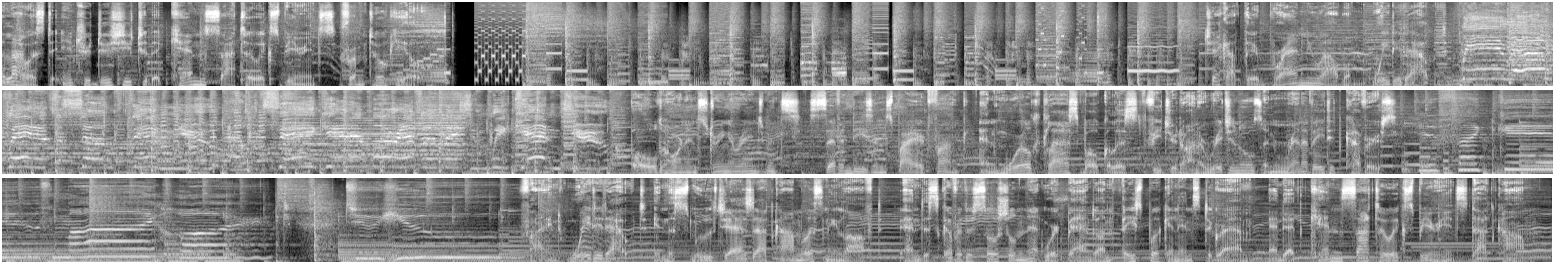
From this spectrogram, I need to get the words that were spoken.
Allow us to introduce you to the Ken Sato experience from Tokyo. Check out their brand new album, Wait It Out. We're string arrangements, 70s inspired funk, and world class vocalists featured on originals and renovated covers. If I give my heart to you, Find Wait It Out in the smoothjazz.com listening loft and discover the social network band on Facebook and Instagram and at kensatoexperience.com.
